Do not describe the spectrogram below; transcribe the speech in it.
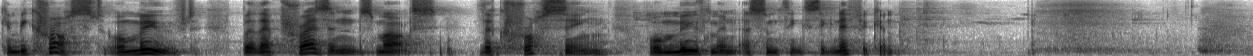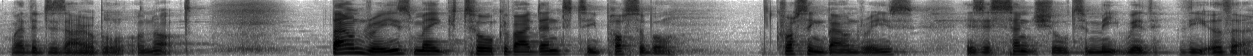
can be crossed or moved, but their presence marks the crossing or movement as something significant, whether desirable or not. Boundaries make talk of identity possible. Crossing boundaries is essential to meet with the other.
